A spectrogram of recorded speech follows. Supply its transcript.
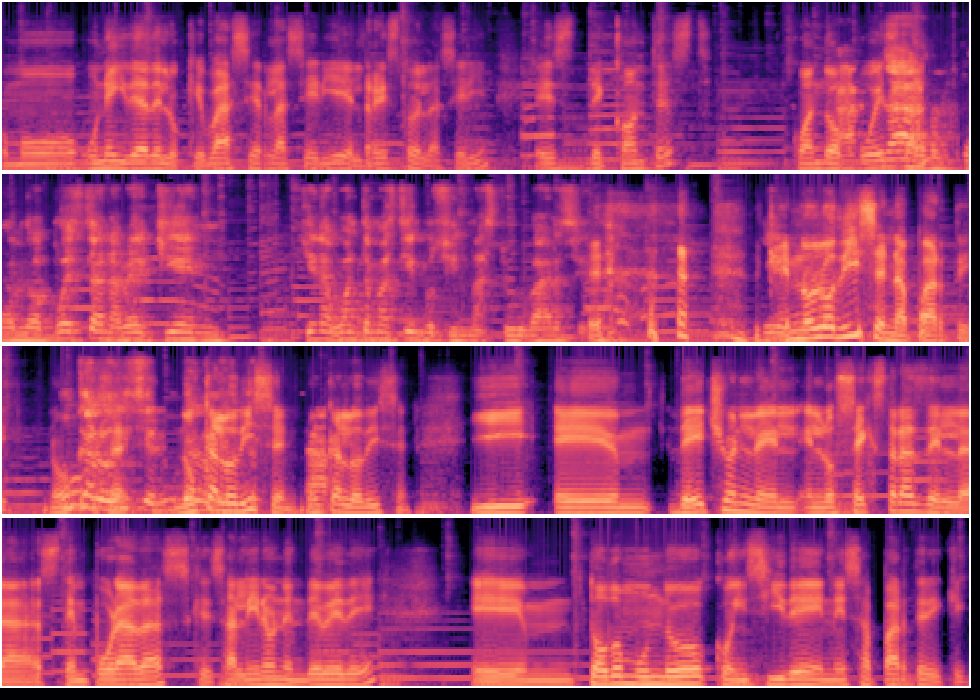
como una idea de lo que va a ser la serie, el resto de la serie, es The Contest, cuando Ah, apuestan, claro, cuando apuestan a ver quién, quién aguanta más tiempo sin masturbarse. Eh, que no lo dicen aparte, ¿no? Nunca lo dicen, nunca Nunca lo dicen. dicen, Ah. nunca lo dicen. Y eh, de hecho en, el- en los extras de las temporadas que salieron en DVD, eh, todo mundo coincide en esa parte de que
